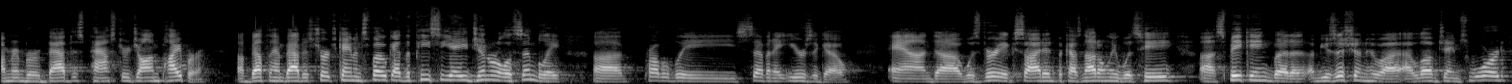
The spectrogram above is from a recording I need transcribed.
I remember Baptist pastor, John Piper, of Bethlehem Baptist Church, came and spoke at the PCA General Assembly uh, probably seven, eight years ago, and uh, was very excited because not only was he uh, speaking, but a, a, musician who I, I love, James Ward,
